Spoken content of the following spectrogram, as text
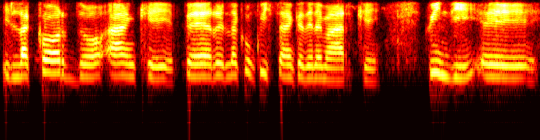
l'accordo anche per la conquista anche delle Marche. Quindi eh,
